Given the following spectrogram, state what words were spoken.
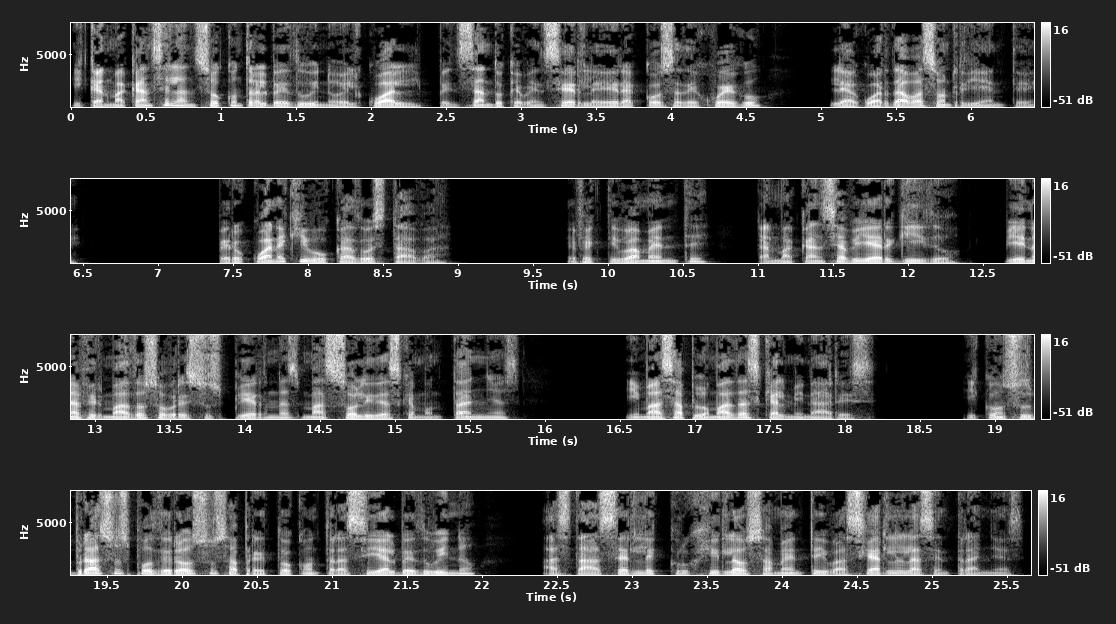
Y Canmacán se lanzó contra el beduino, el cual, pensando que vencerle era cosa de juego, le aguardaba sonriente. Pero cuán equivocado estaba. Efectivamente, Canmacán se había erguido, bien afirmado sobre sus piernas más sólidas que montañas y más aplomadas que alminares, y con sus brazos poderosos apretó contra sí al beduino hasta hacerle crujir la osamente y vaciarle las entrañas.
